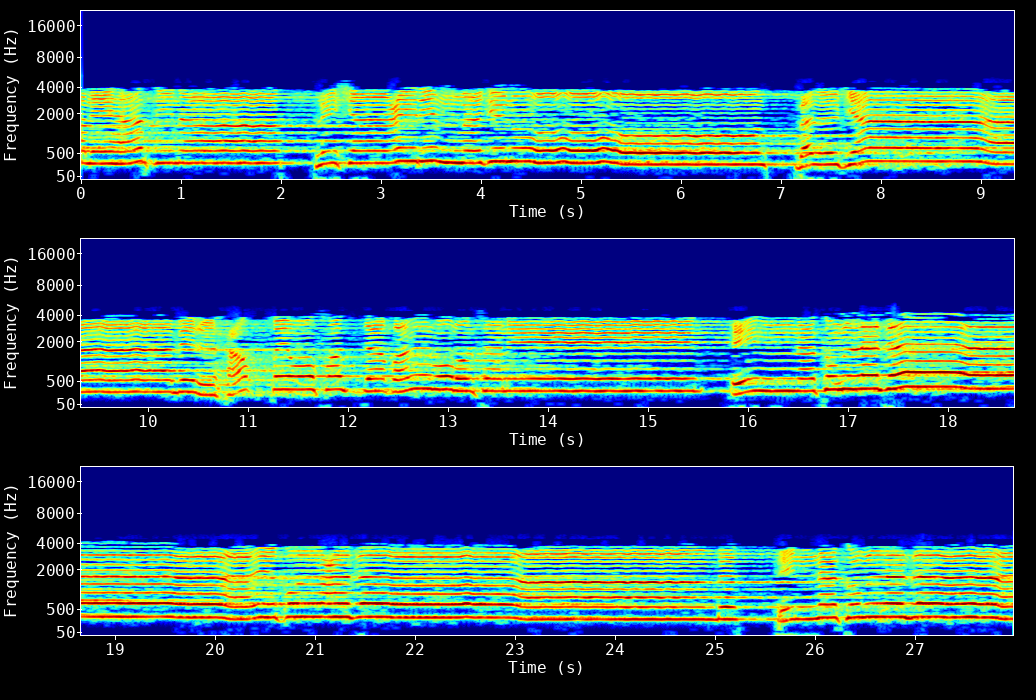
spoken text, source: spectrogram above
آلهتنا لشاعر مجنون بل جاء بالحق وصدق المرسلين. إنكم لذائق العذاب. إنكم لذائق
